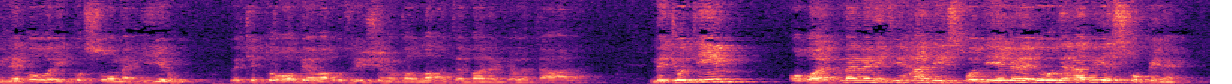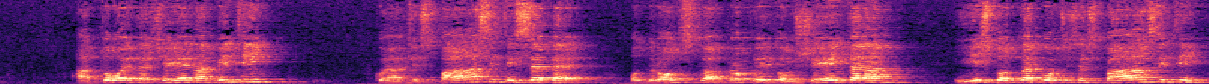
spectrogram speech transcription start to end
ne govori po svome hiru, već je to objava uzvišenog Allaha te baraka wa ta'ala. Međutim, ovaj plemeniti hadis podijeljuje ljude na dvije skupine a to je da će jedna biti koja će spasiti sebe od robstva prokletom šetana i isto tako će se spasiti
